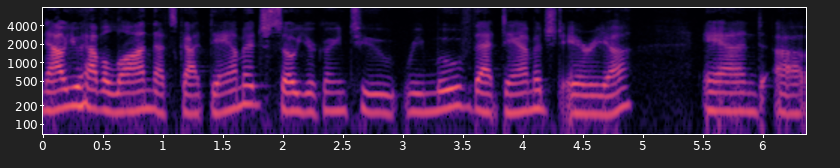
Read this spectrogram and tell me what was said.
now you have a lawn that's got damage, so you're going to remove that damaged area and uh,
